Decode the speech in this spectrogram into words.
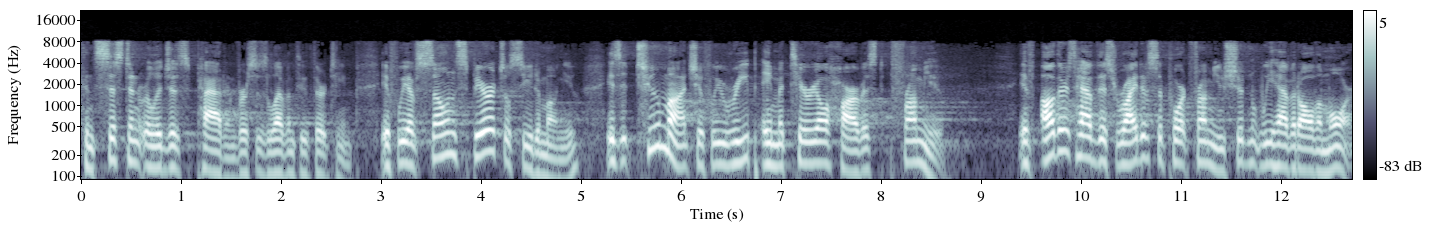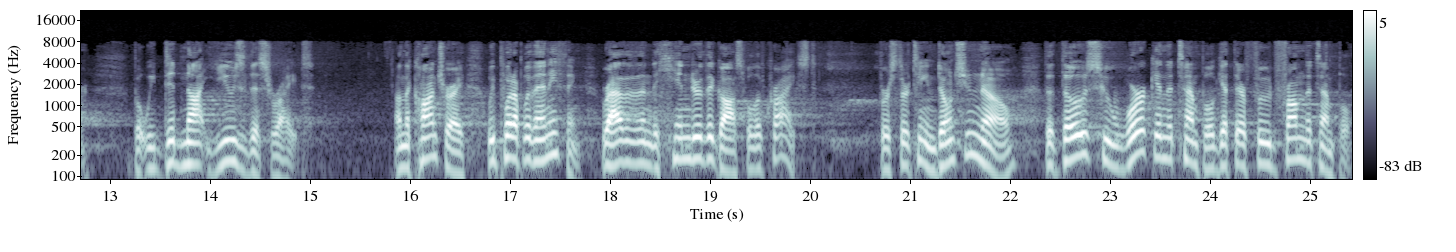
consistent religious pattern, verses 11 through 13. If we have sown spiritual seed among you, is it too much if we reap a material harvest from you? If others have this right of support from you, shouldn't we have it all the more? But we did not use this right. On the contrary, we put up with anything rather than to hinder the gospel of Christ. Verse 13 Don't you know that those who work in the temple get their food from the temple,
